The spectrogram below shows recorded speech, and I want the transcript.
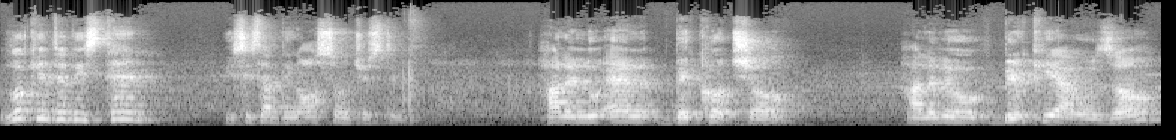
Look into these 10. You see something also interesting. Hallelujah el bekocho. Hallelujah birkia uzo.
